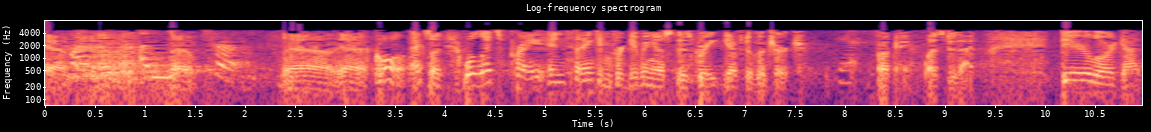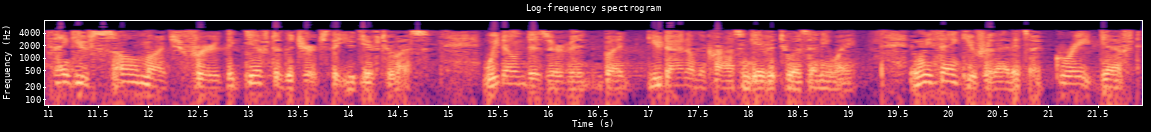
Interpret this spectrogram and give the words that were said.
Yeah. A new No. church. Yeah, yeah. Cool. Excellent. Well, let's pray and thank Him for giving us this great gift of a church. Yes. Okay, let's do that. Dear Lord God, thank you so much for the gift of the church that you give to us. We don't deserve it, but you died on the cross and gave it to us anyway. And we thank you for that. It's a great gift.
